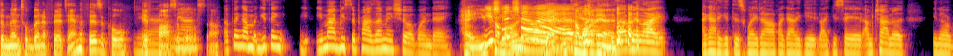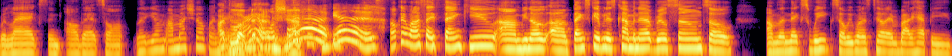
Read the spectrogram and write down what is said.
the mental benefits and the physical if possible. Yeah. So I think I'm. You think you you might be surprised. I may show up one day. hey, you, You come on. show Yeah, you come on in. I've been like, I got to get this weight off. I got to get, like you said, I'm trying to, you know, relax and all that. So like, yeah, I might show up one day. I'd love to All right, have well, you, shut yeah. up. Yes. Okay, well, I say thank you. Um, you know, um, Thanksgiving is coming up real soon, so um the next week. So we want to tell everybody happy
